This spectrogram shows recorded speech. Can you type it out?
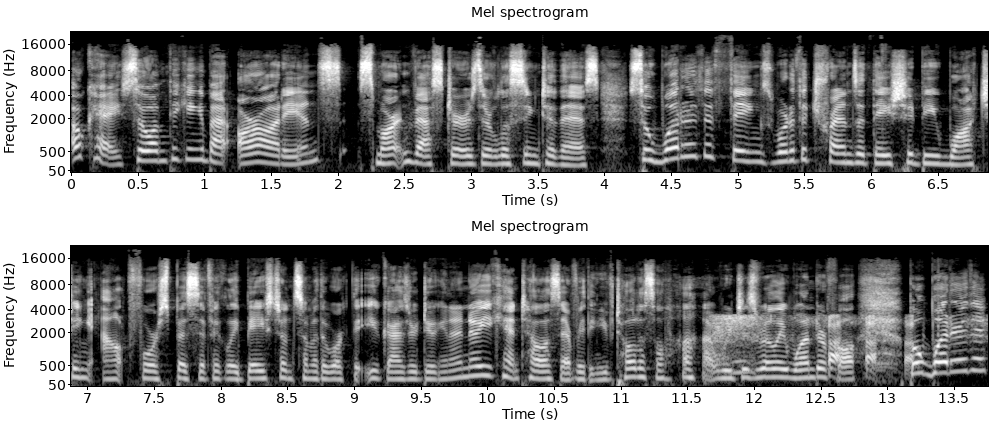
okay, so I'm thinking about our audience, smart investors. They're listening to this. So what are the things? What are the trends that they should be watching out for specifically, based on some of the work that you guys are doing? And I know you can't tell us everything. You've told us a lot, which is really wonderful. but what are the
